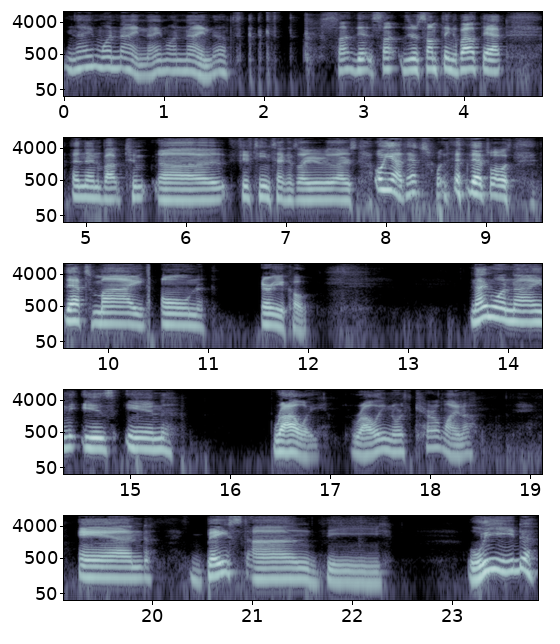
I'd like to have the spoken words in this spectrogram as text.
919, 919. There's something about that. And then about two, uh, 15 seconds later, you realize, oh yeah, that's what, that's what was, that's my own area code. 919 is in Raleigh, Raleigh, North Carolina. And based on the lead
